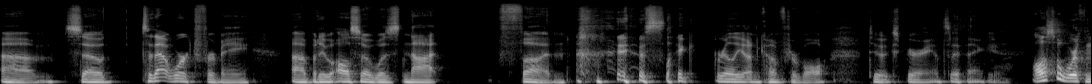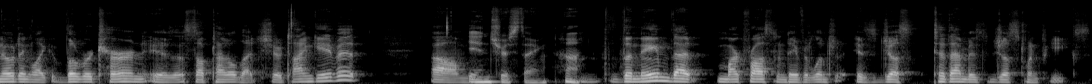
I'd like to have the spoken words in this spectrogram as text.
Um, so so that worked for me, uh, but it also was not fun. it was like really uncomfortable to experience. I think. Yeah. Also worth noting, like the return is a subtitle that Showtime gave it. Um, Interesting, huh? the name that Mark Frost and David Lynch is just to them is just Twin Peaks.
